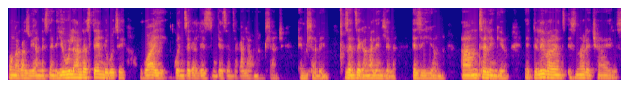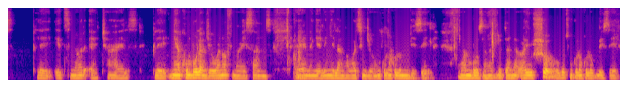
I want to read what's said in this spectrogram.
ongakazi uyi-understand you will understand ukuthi why kwenzeka lezi zinto ezenzakalayo namhlanje emhlabeni. Zenzeka ngale ndlela eziyiyona. I'm telling you a deliverance is not a child's play. It's not a child's play. Ngiyakhumbula nje one of my sons um ngelinye ilanga wathi nje unkulunkulu umbizile. Ngambuza ngathi lutana are you sure ukuthi unkulunkulu ukubizile?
